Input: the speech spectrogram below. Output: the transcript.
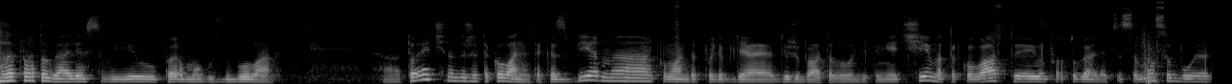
але Португалія свою перемогу здобула. Е, Туреччина дуже атакувальна така збірна. Команда полюбляє дуже багато володіти м'ячем, атакувати. Ну, Португалія це само собою.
